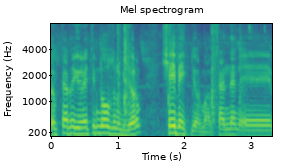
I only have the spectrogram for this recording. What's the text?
ökterde yönetimde olduğunu biliyorum. Şey bekliyorum abi senden e,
